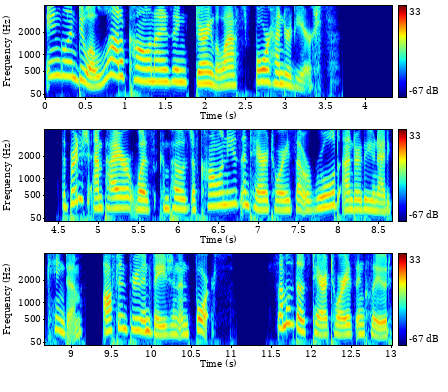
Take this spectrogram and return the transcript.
England do a lot of colonizing during the last 400 years. The British Empire was composed of colonies and territories that were ruled under the United Kingdom, often through invasion and force. Some of those territories include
